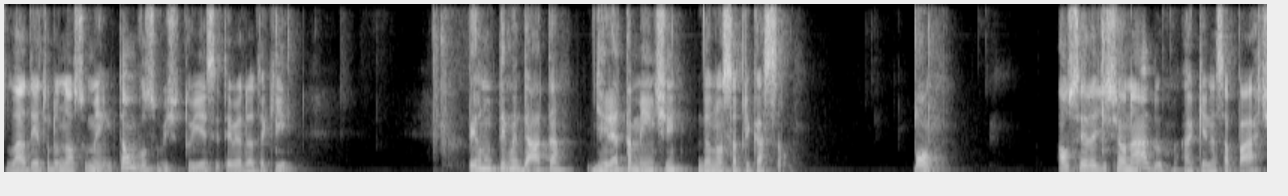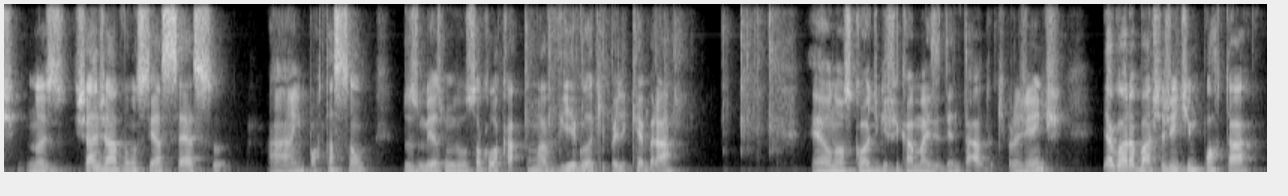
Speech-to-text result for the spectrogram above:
lá dentro do nosso main. Então, vou substituir esse tema data aqui pelo tema data diretamente da nossa aplicação. Bom, ao ser adicionado aqui nessa parte, nós já já vamos ter acesso à importação dos mesmos. Eu vou só colocar uma vírgula aqui para ele quebrar é o nosso código e ficar mais identado aqui para gente. E agora basta a gente importar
